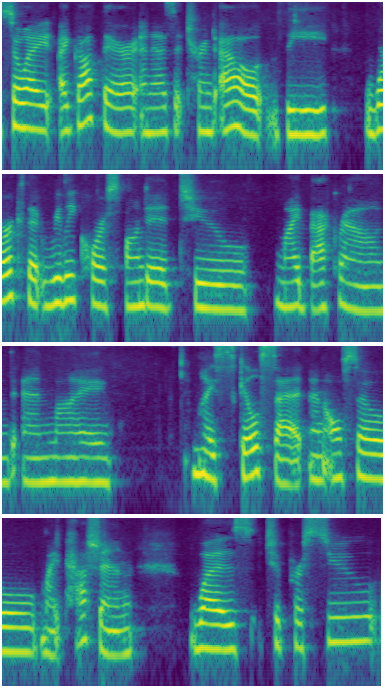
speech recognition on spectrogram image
so I, I got there, and as it turned out, the work that really corresponded to my background and my my skill set and also my passion was to pursue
